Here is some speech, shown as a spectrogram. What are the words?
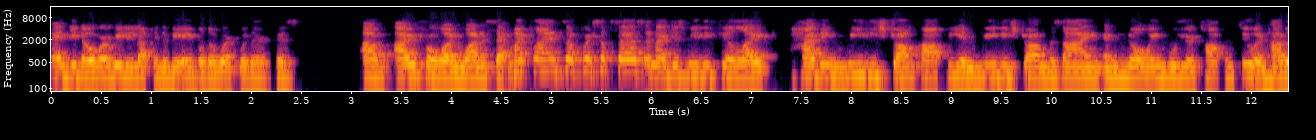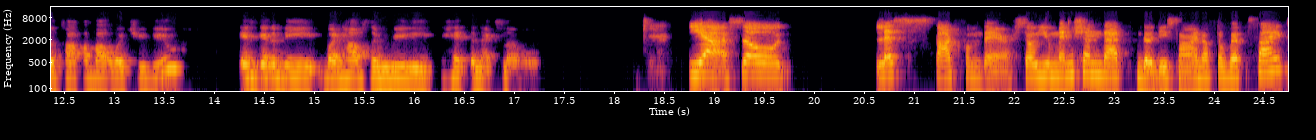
and you know we're really lucky to be able to work with her because um, i for one want to set my clients up for success and i just really feel like having really strong copy and really strong design and knowing who you're talking to and how to talk about what you do is going to be what helps them really hit the next level yeah so let's start from there. So you mentioned that the design of the website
